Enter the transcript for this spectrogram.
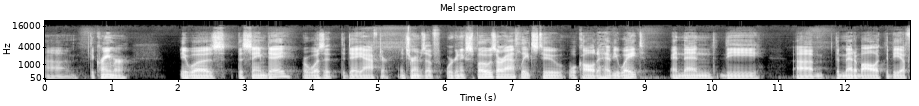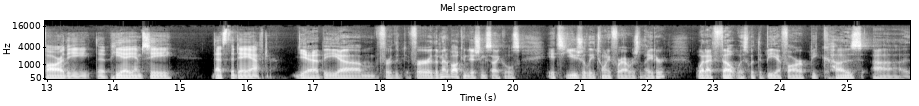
um, the Kraemer, it was the same day or was it the day after? In terms of we're going to expose our athletes to, we'll call it a heavy weight, and then the um, the metabolic, the BFR, the the PAMC, that's the day after. Yeah, the um, for the for the metabolic conditioning cycles, it's usually 24 hours later. What I felt was with the BFR because uh,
